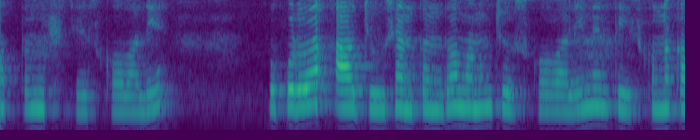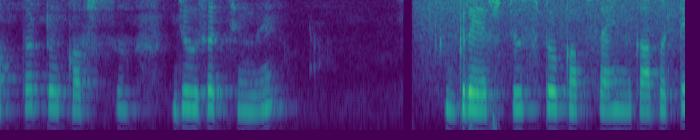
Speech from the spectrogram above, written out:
మొత్తం మిక్స్ చేసుకోవాలి. ఇప్పుడు ఆ జ్యూస్ ఎంత ఉందో మనం చూసుకోవాలి. నేను తీసుకున్న కప్తో టూ కప్స్ జ్యూస్ వచ్చింది. గ్రేప్స్ జ్యూస్ టూ కప్స్ అయింది కాబట్టి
